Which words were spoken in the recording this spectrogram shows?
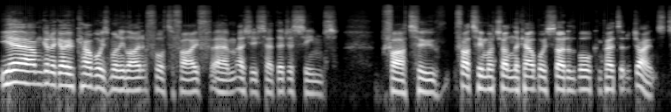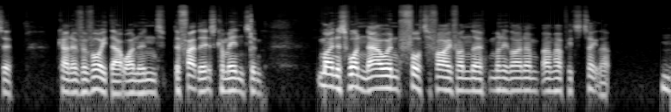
Yeah, I'm going to go Cowboys money line at four to five. Um, as you said, there just seems far too far too much on the Cowboys side of the ball compared to the Giants to kind of avoid that one. And the fact that it's come in to minus one now and four to five on the money line. I'm I'm happy to take that. Hmm.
